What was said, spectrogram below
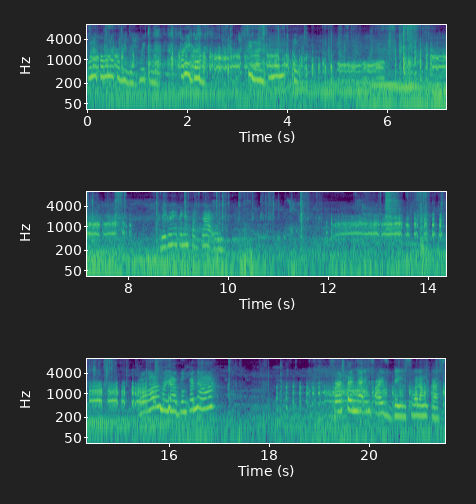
Wala pa, wala pa, bebe. Wait lang. Aray, God. Silan, kumaluktok. Hindi ko na yung kanyang pagkain. Oo, mayabang ka na. ah. First time niya in 5 days, walang cast.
